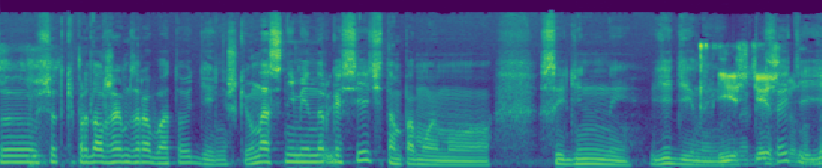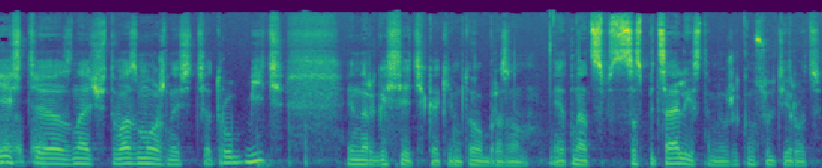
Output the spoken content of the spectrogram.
э, все-таки продолжаем зарабатывать денежки. У нас с ними энергосети там, по-моему, соединены, единые Естественно, энергосети. Да, Есть, да. Э, значит, возможность отрубить энергосети каким-то образом. И это надо со специалистами уже консультироваться.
